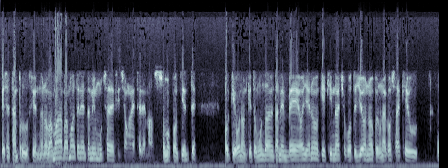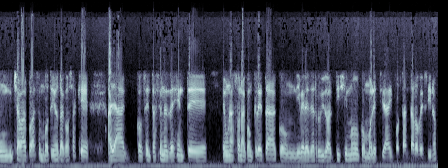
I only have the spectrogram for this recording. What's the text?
que se están produciendo. ¿no? Vamos, a, vamos a tener también mucha decisión en este tema, somos conscientes, porque bueno, aunque todo el mundo también ve, oye, no, que quien no ha hecho botellón, no, pero una cosa es que un chaval puede hacer un botín, otra cosa es que haya concentraciones de gente en una zona concreta con niveles de ruido altísimo, con molestias importantes a los vecinos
